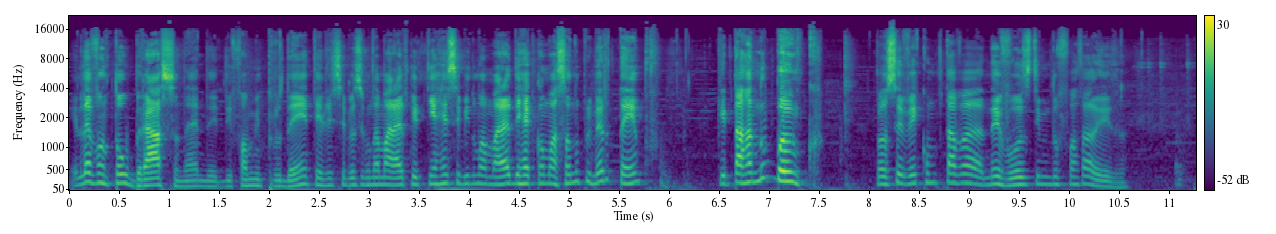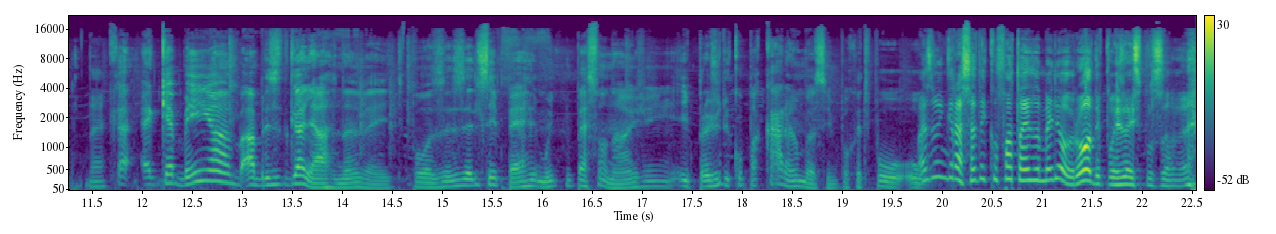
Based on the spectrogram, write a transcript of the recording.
Ele levantou o braço, né? De, de forma imprudente. Ele recebeu o segundo amarelo porque ele tinha recebido uma amarela de reclamação no primeiro tempo. Que ele tava no banco. Pra você ver como tava nervoso o time do Fortaleza. Né? É que é bem a, a brisa de Galhardo, né, velho? Tipo, às vezes ele se perde muito no personagem e prejudicou pra caramba, assim, porque, tipo, o... Mas o engraçado é que o Fortaleza melhorou depois da expulsão, né?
